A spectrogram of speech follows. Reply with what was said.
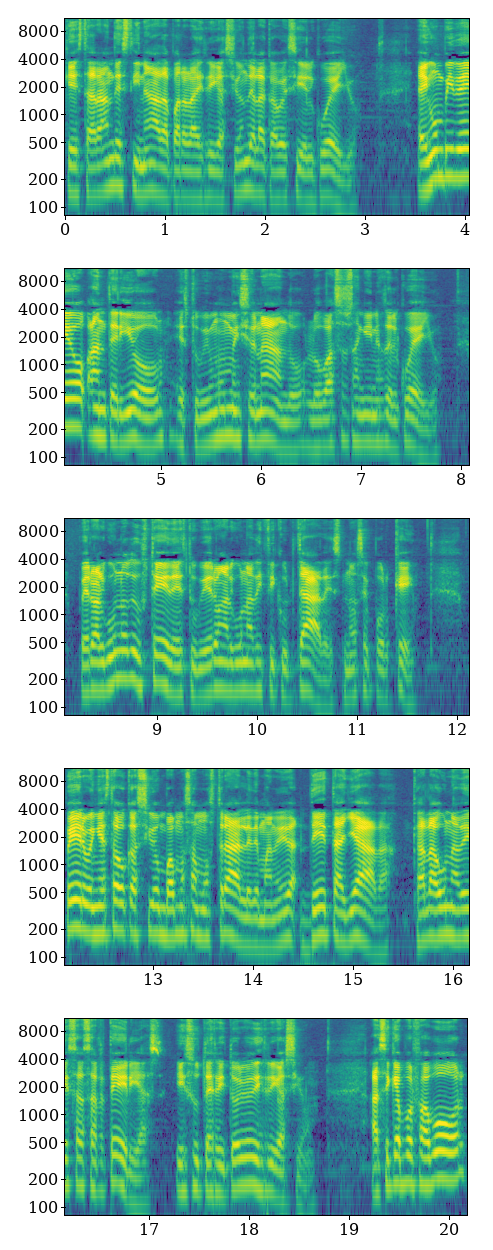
que estarán destinadas para la irrigación de la cabeza y el cuello. En un video anterior estuvimos mencionando los vasos sanguíneos del cuello, pero algunos de ustedes tuvieron algunas dificultades, no sé por qué. Pero en esta ocasión vamos a mostrarle de manera detallada cada una de esas arterias y su territorio de irrigación. Así que por favor,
